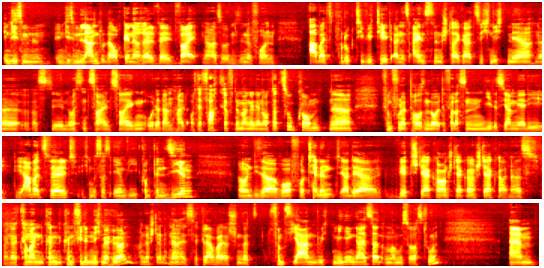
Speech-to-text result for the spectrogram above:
in, diesem, in diesem Land oder auch generell weltweit. Ne? Also im Sinne von Arbeitsproduktivität eines Einzelnen steigert sich nicht mehr, ne, was die neuesten Zahlen zeigen, oder dann halt auch der Fachkräftemangel, der noch dazukommt. Ne. 500.000 Leute verlassen jedes Jahr mehr die, die Arbeitswelt. Ich muss das irgendwie kompensieren. Und dieser War for Talent, ja, der wird stärker und stärker und stärker. Ne. Das, ich meine, das kann man, können, können viele nicht mehr hören an der Stelle, ne, ist ja klar, weil er schon seit fünf Jahren durch die Medien geistert und man muss da was tun. Ähm,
